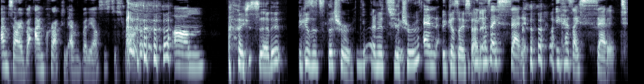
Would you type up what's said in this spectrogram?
I'm sorry, but I'm correct and everybody else is just wrong. um, I said it because it's the truth. And it's the truth and because I said because it. Because I said it. because I said it.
